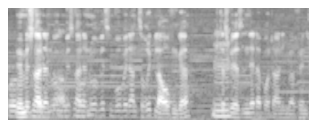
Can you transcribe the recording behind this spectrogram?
Wir müssen halt, nur, müssen halt dann nur wissen, wo wir dann zurücklaufen, gell? Nicht, dass Mhm. wir das Netherportal nicht mehr finden.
